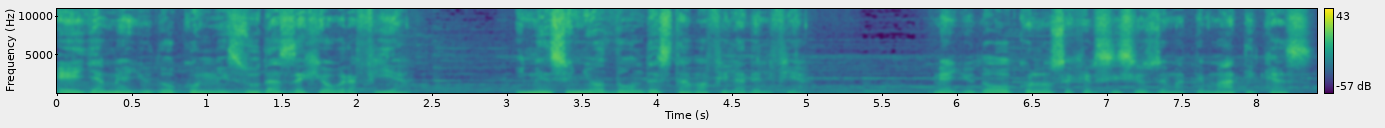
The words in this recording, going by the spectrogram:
Ella me ayudó con mis dudas de geografía y me enseñó dónde estaba Filadelfia. Me ayudó con los ejercicios de matemáticas.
